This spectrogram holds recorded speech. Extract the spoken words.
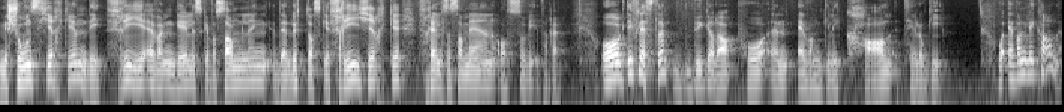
Misjonskirken, De frie evangeliske forsamling, Den lutherske frikirke, Frelsesarmeen osv. Og de fleste bygger da på en evangelikal teologi. Og evangelikale,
